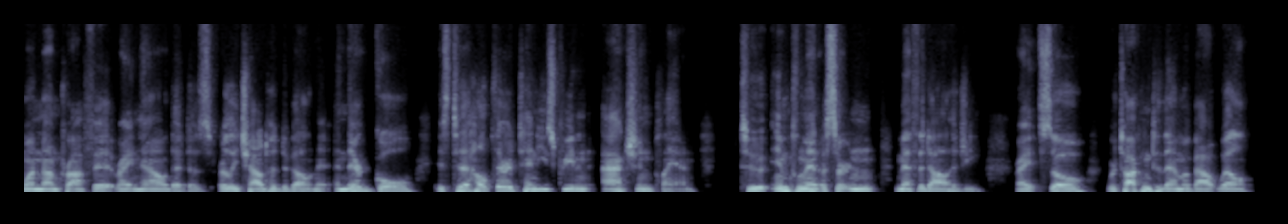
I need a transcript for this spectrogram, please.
one nonprofit right now that does early childhood development, and their goal is to help their attendees create an action plan to implement a certain methodology, right? So we're talking to them about, well,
